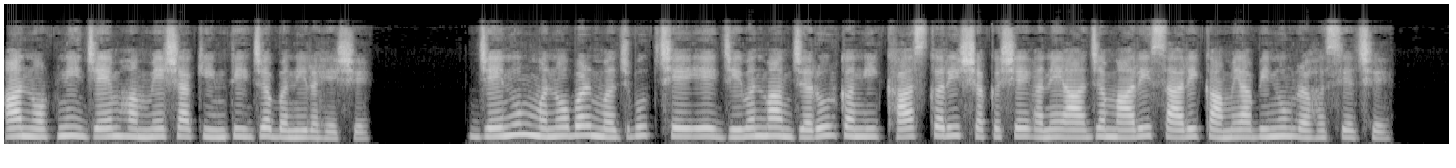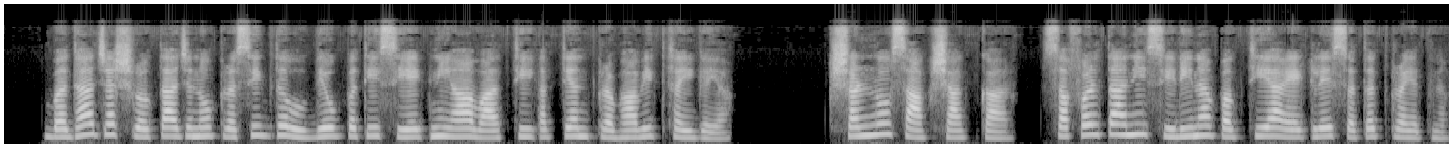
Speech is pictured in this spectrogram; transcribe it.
આ નોટની જેમ હંમેશા કિંમતી જ બની રહેશે. જેનું મનોબળ મજબૂત છે એ જીવનમાં જરૂર કંઈ ખાસ કરી શકશે અને આ જ મારી સારી કામયાબીનું રહસ્ય છે. બધા જ શ્રોતાજનો પ્રસિદ્ધ ઉદ્યોગપતિ સિએટની આ વાતથી અત્યંત પ્રભાવિત થઈ ગયા. ક્ષણનો સાક્ષાત્કાર. સફળતાની સીડીના પગથિયા એટલે સતત પ્રયત્ન.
